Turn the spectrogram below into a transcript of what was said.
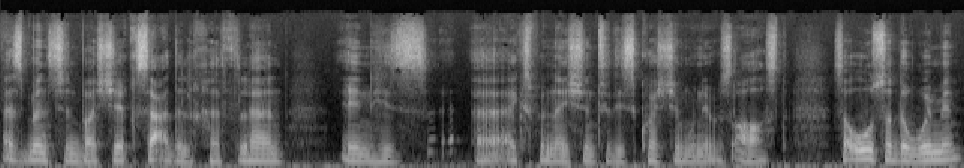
As mentioned by Sheikh Sa'ad al Khathlan in his uh, explanation to this question when it was asked. So also the women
